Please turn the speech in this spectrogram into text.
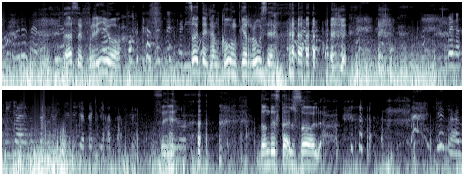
¿Cómo eres de Rusia? Hace frío. ¿No soportas este frío? Soy de Cancún, ¿qué Rusia? Bueno, sí, ya en un año y medio ya te aclimataste. Sí. al calor. ¿Dónde está el sol? Qué raro.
